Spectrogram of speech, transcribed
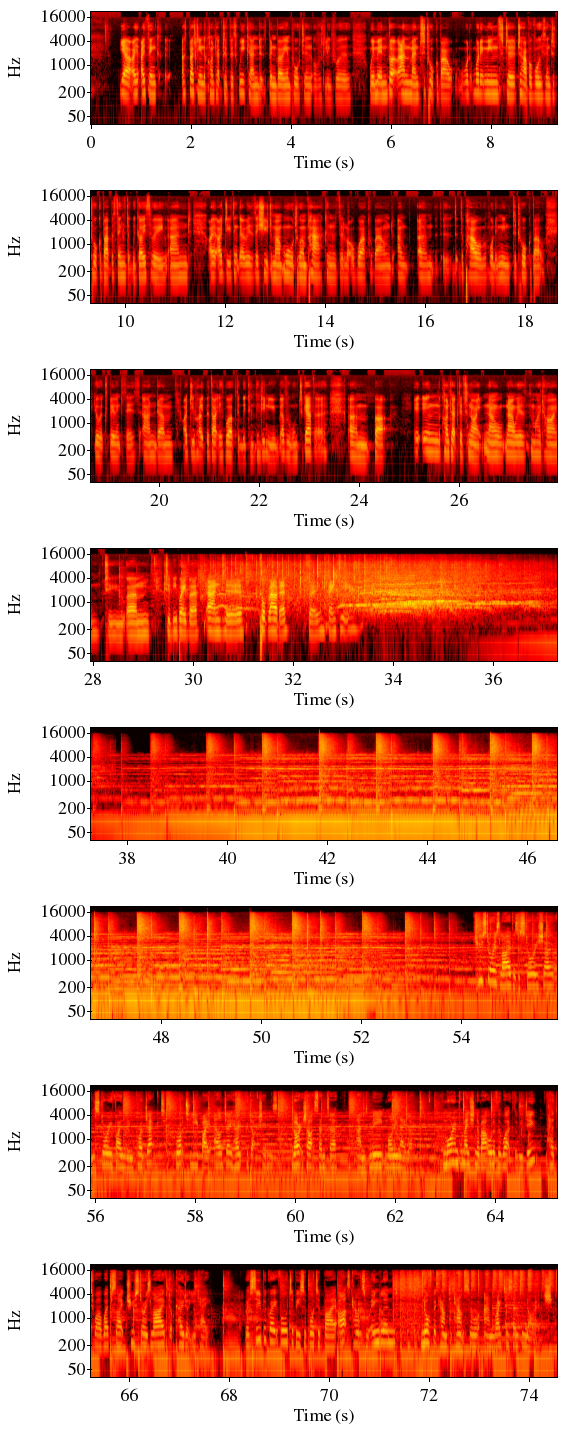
yeah, I, I think especially in the context of this weekend, it's been very important, obviously, for women but and men to talk about what, what it means to, to have a voice and to talk about the things that we go through. And I, I do think there is a huge amount more to unpack, and there's a lot of work around and um, the, the power of what it means to talk about your experiences. And um, I do hope that that is work that we can continue, everyone together. Um, but in the context of tonight, now now is my time to um, to be braver and to talk louder. So thank you. Stories Live is a story show and story finding project brought to you by LJ Hope Productions, Norwich Arts Centre, and me, Molly Naylor. For more information about all of the work that we do, head to our website truestorieslive.co.uk. We're super grateful to be supported by Arts Council England, Norfolk County Council, and Writers Centre Norwich.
